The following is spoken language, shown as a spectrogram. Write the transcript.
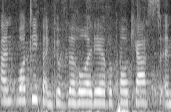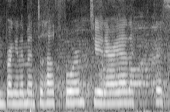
And what do you think of the whole idea of a podcast and bringing a mental health forum to an area like this?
